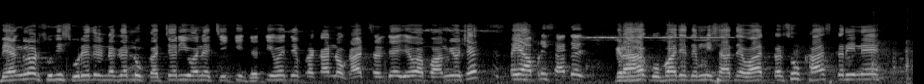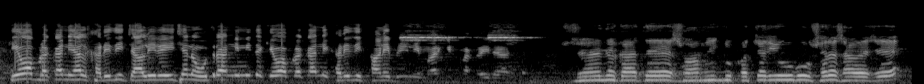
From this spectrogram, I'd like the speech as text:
બેંગ્લોર સુધી સુરેન્દ્રનગરનું કચરિયું અને ચીકી જતી હોય તે પ્રકારનો ઘાટ સર્જાઈ જવા પામ્યો છે. અહીં આપણી સાથે ગ્રાહક ઊભા છે, તેમની સાથે વાત કરશું. ખાસ કરીને કેવા પ્રકારની હાલ ખરીદી ચાલી રહી છે અને ઉત્તરાયણ નિમિત્તે કેવા પ્રકારની ખરીદી ખાણીપીણીની માર્કેટમાં કરી રહ્યા છે? સુરેન્દ્ર ખાતે સ્વામીનું કચરિયું બહુ સરસ આવે છે.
